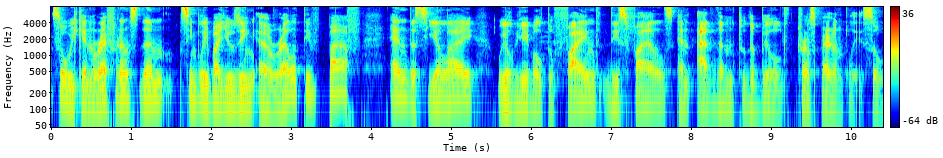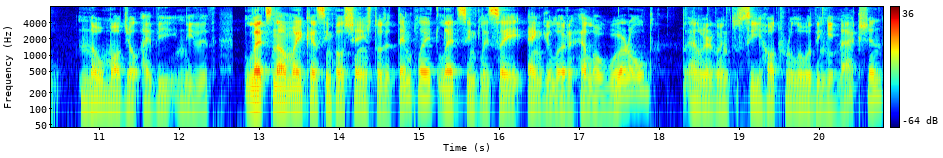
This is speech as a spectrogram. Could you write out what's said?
So we can reference them simply by using a relative path and the CLI will be able to find these files and add them to the build transparently. So no module ID needed. Let's now make a simple change to the template. Let's simply say angular hello world and we're going to see hot reloading in action.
